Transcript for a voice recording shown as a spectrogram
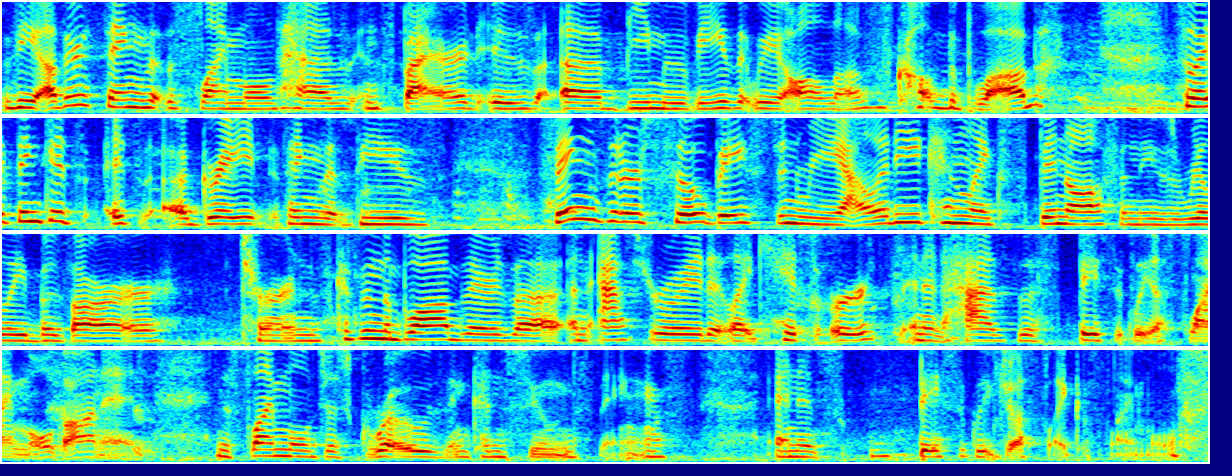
the other thing that the slime mold has inspired is a B movie that we all love called The Blob. So I think it's, it's a great thing that these things that are so based in reality can like spin off in these really bizarre turns. Because in the blob, there's a, an asteroid, it like hits Earth, and it has this basically a slime mold on it. And the slime mold just grows and consumes things. And it's basically just like a slime mold.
